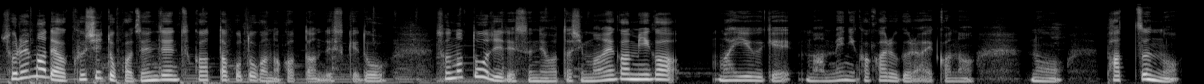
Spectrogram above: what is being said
それまでは櫛とか全然使ったことがなかったんですけどその当時ですね私前髪が眉毛、まあ、目にかかるぐらいかなのパッツンの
